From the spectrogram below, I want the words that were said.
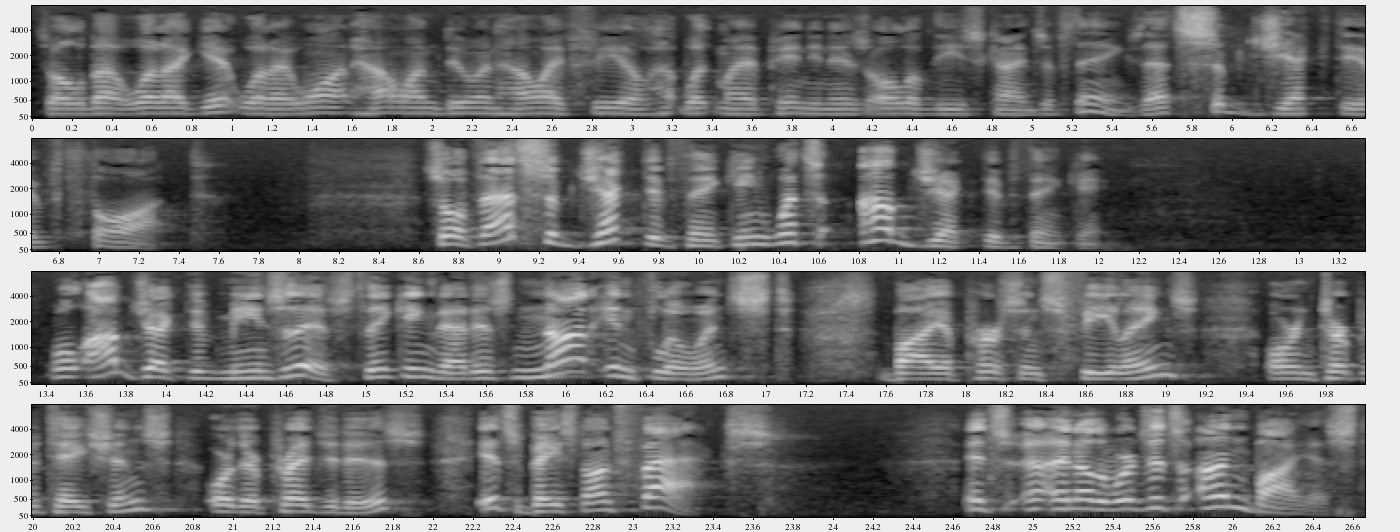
It's all about what I get, what I want, how I'm doing, how I feel, what my opinion is, all of these kinds of things. That's subjective thought. So if that's subjective thinking, what's objective thinking? Well, objective means this thinking that is not influenced by a person's feelings or interpretations or their prejudice. It's based on facts. It's, uh, in other words, it's unbiased.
